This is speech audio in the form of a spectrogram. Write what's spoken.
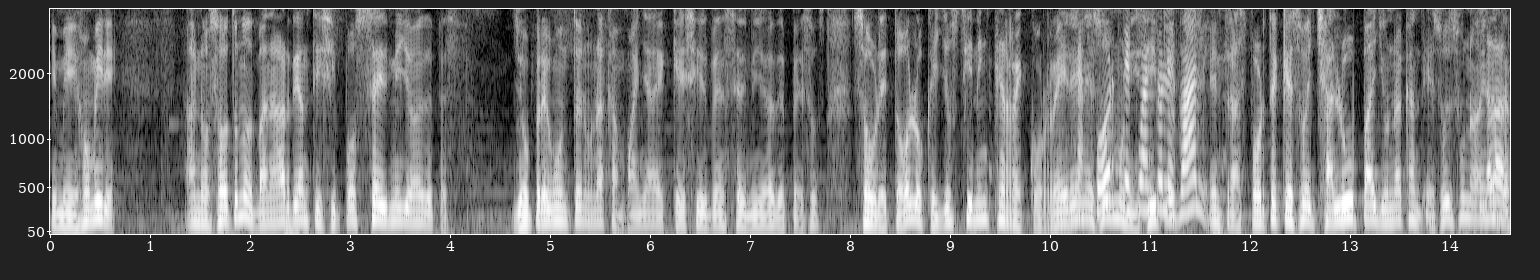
Y me dijo, mire, a nosotros nos van a dar de anticipo 6 millones de pesos. Yo pregunto en una campaña de qué sirven 6 millones de pesos, sobre todo lo que ellos tienen que recorrer en esos municipios. Les vale? En transporte, que eso de chalupa y una eso es una vaina.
